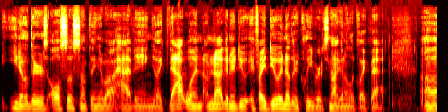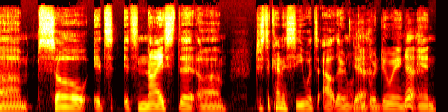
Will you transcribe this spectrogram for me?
you know there's also something about having like that one i'm not going to do if i do another cleaver it's not going to look like that um so it's it's nice that um just to kind of see what's out there and what Yeah. people are doing Yeah. and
